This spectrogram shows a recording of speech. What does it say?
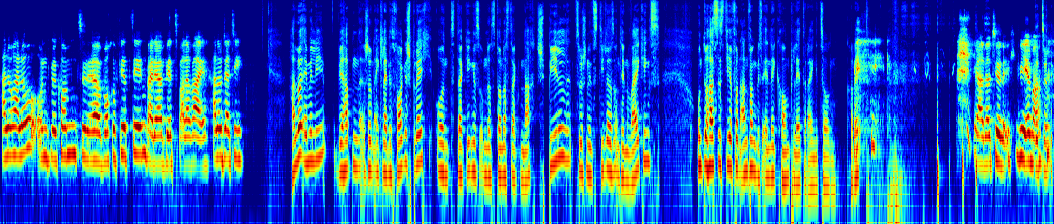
Hallo, hallo und willkommen zu der Woche 14 bei der Wirtsballerei. Hallo, Detti. Hallo Emily, wir hatten schon ein kleines Vorgespräch und da ging es um das Donnerstag-Nachtspiel zwischen den Steelers und den Vikings und du hast es dir von Anfang bis Ende komplett reingezogen, korrekt? ja, natürlich, wie immer. Natürlich.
